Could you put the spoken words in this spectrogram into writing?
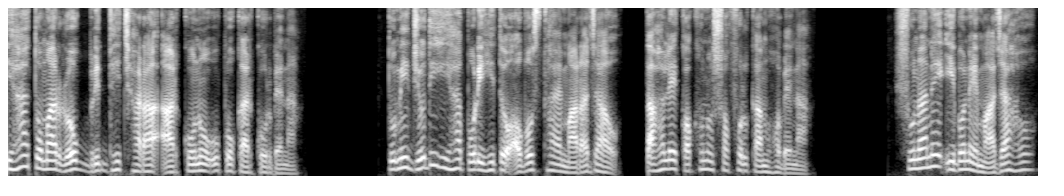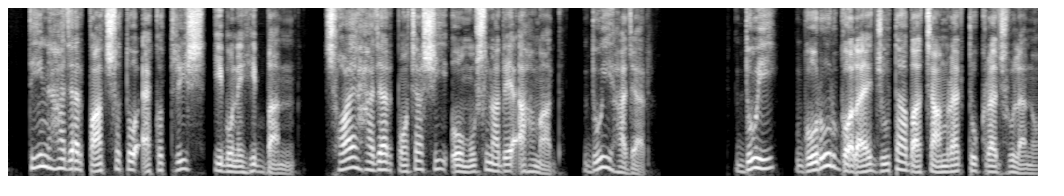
ইহা তোমার রোগ বৃদ্ধি ছাড়া আর কোনো উপকার করবে না। তুমি যদি ইহা পরিহিত অবস্থায় মারা যাও, তাহলে কখনো সফল কাম হবে না। সুনানে ইবনে মাজাহ, তিন হাজার পাঁচশত একত্রিশ, ইবনে হিব্বান, ছয় হাজার পঁচাশি ও মুসনাদে আহমাদ, দুই হাজার। দুই, গরুর গলায় জুতা বা চামড়ার টুকরা ঝুলানো।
